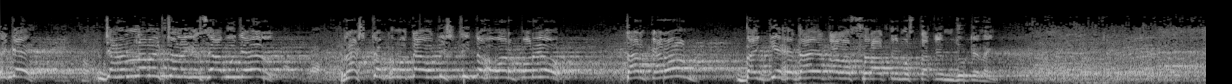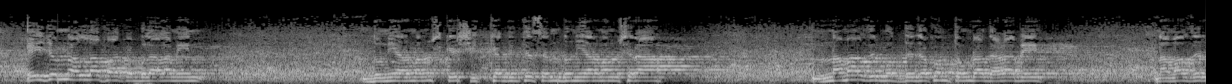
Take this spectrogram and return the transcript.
থেকে জাহান্নামে চলে গেছে আবু জাহেল। রাষ্ট্র ক্ষমতায় অধিষ্ঠিত হওয়ার পরেও তার কারণ ভাগ্যে হেদায়ত আল্লাহ সেরাতুল মুস্তাকিম জুটে নাই। এই জন্য আল্লাহ ফাকবুল আলমিন দুনিয়ার মানুষকে শিক্ষা দিতেছেন দুনিয়ার মানুষেরা। নামাজের মধ্যে যখন তোমরা দাঁড়াবে, নামাজের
